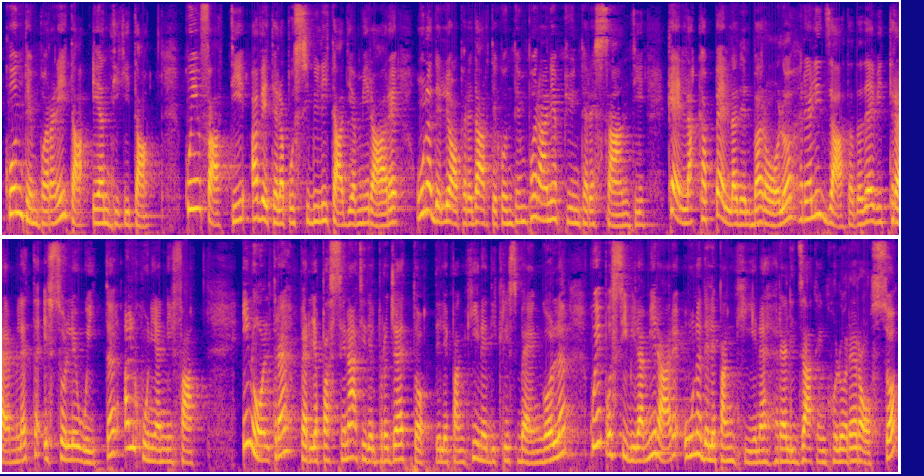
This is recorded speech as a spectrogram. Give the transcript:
contemporaneità e antichità. Qui infatti avete la possibilità di ammirare una delle opere d'arte contemporanea più interessanti, che è la Cappella del Barolo realizzata da David Tremlett e Solle Witt alcuni anni fa. Inoltre, per gli appassionati del progetto delle panchine di Chris Bengal, qui è possibile ammirare una delle panchine, realizzata in colore rosso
